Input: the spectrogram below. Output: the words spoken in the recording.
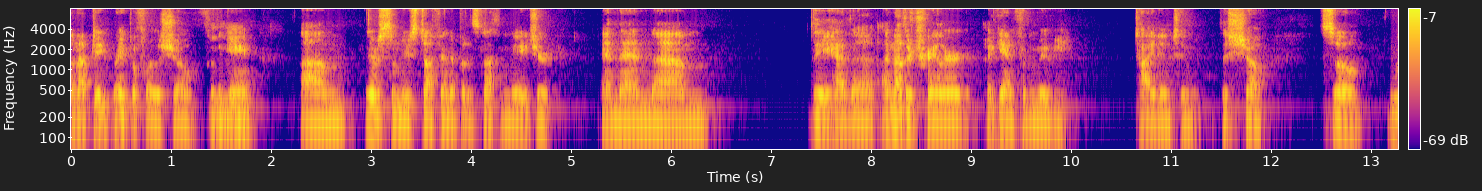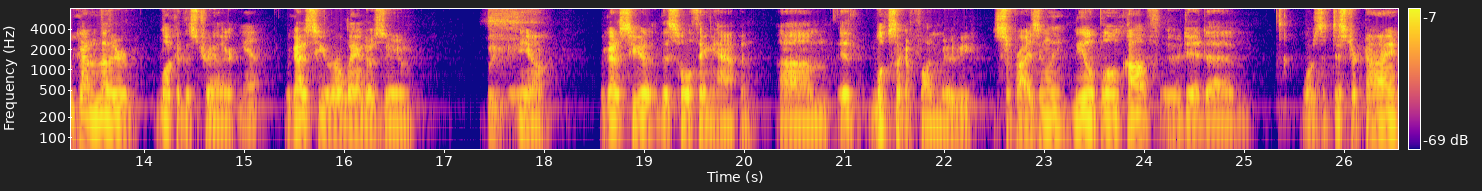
an update right before the show for the Mhm. game. Um, there was some new stuff in it, but it's nothing major. And then um, they had a, another trailer again for the movie tied into the show. So we got another look at this trailer. Yeah. We got to see Orlando Bloom. We, you know, we got to see this whole thing happen. Um, it looks like a fun movie, surprisingly. Neil Blomkamp, who did um, what was it, District Nine,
